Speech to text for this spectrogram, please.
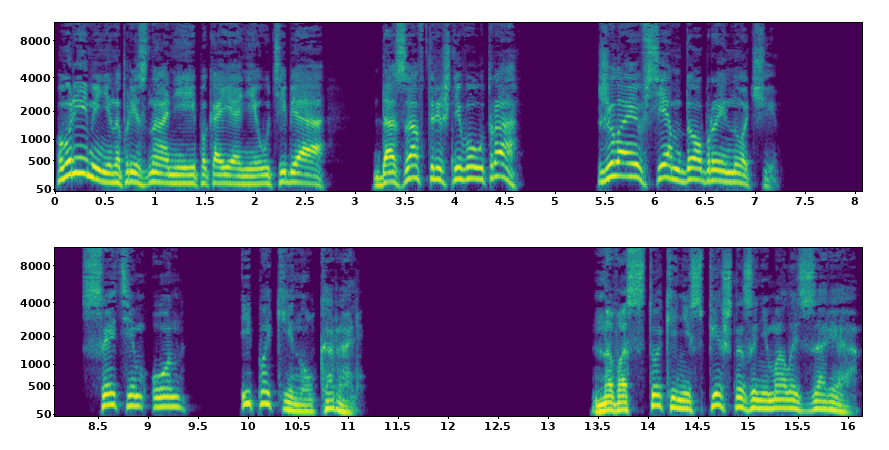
Времени на признание и покаяние у тебя до завтрашнего утра. Желаю всем доброй ночи». С этим он и покинул кораль. На востоке неспешно занималась заря.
